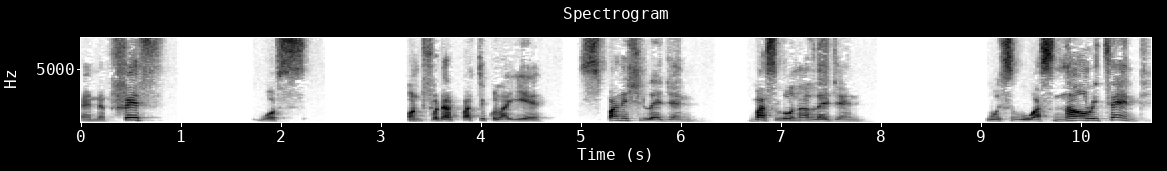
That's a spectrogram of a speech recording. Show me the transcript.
And the fifth was on for that particular year, Spanish legend, Barcelona legend, was who has now returned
